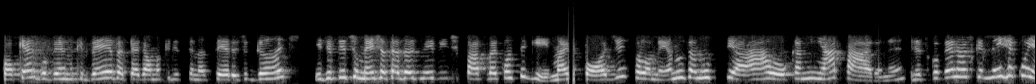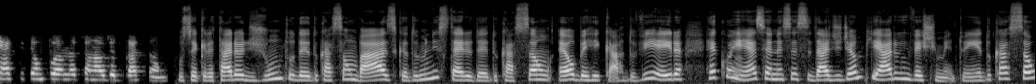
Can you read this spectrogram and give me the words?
Qualquer governo que venha vai pegar uma crise financeira gigante e dificilmente até 2024 vai conseguir, mas pode, pelo menos, anunciar ou caminhar para, né? Esse governo, acho que ele nem reconhece que tem um plano nacional de educação. O secretário adjunto da Educação Básica do Ministério da Educação, Elber Ricardo Vieira, reconhece a necessidade de ampliar o investimento em educação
